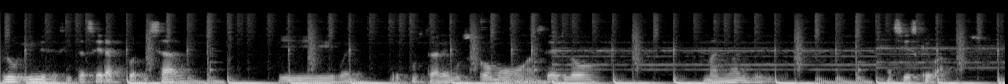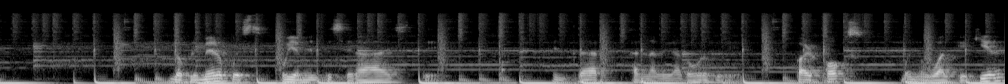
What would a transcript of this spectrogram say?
plugin necesita ser actualizado. Y bueno les mostraremos cómo hacerlo manualmente. Así es que vamos. Lo primero pues obviamente será este entrar al navegador de Firefox. Bueno o al que quieran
